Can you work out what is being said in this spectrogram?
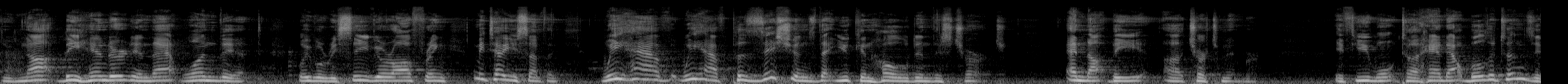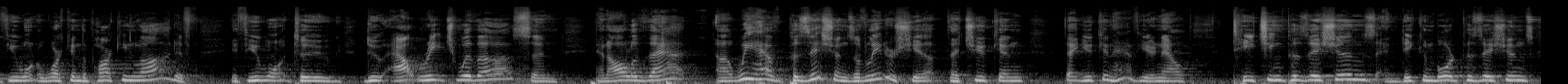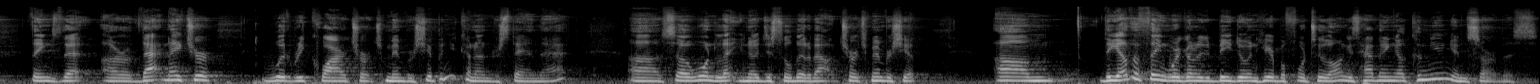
Do not be hindered in that one bit. We will receive your offering. Let me tell you something. We have, we have positions that you can hold in this church and not be a church member. If you want to hand out bulletins, if you want to work in the parking lot, if, if you want to do outreach with us and, and all of that, uh, we have positions of leadership that you can that you can have here. Now, teaching positions and deacon board positions, things that are of that nature, would require church membership, and you can understand that. Uh, so, I wanted to let you know just a little bit about church membership. Um, the other thing we're going to be doing here before too long is having a communion service.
